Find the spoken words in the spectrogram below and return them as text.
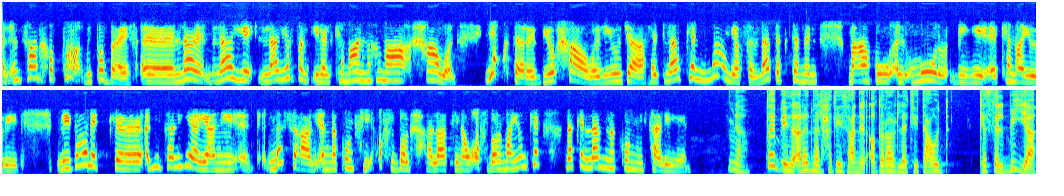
الإنسان خطاء بطبعه آه لا لا لا يصل إلى الكمال مهما حاول. يقترب يحاول يجاهد لكن لا يصل لا تكتمل معه الأمور كما يريد. لذلك آه، المثالية يعني نسعى لأن نكون في أفضل حالاتنا وأفضل ما يمكن لكن لن نكون مثاليين. نعم. طيب إذا أردنا الحديث عن الأضرار التي تعود كسلبية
